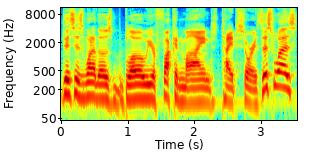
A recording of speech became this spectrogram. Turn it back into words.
this is one of those blow your fucking mind type stories. This was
